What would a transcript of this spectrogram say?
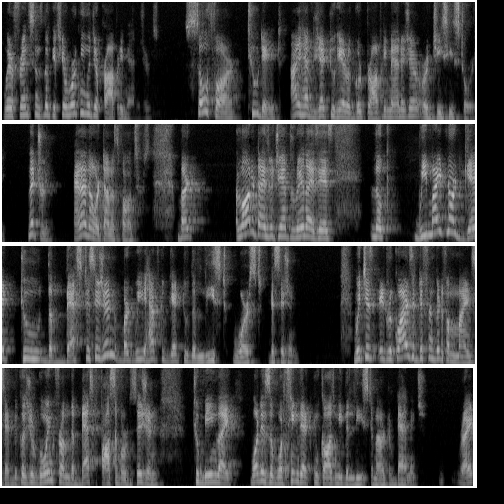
where, for instance, look, if you're working with your property managers, so far to date, I have yet to hear a good property manager or GC story. Literally. And I know a ton of sponsors. But a lot of times, what you have to realize is look, we might not get to the best decision, but we have to get to the least worst decision, which is it requires a different bit of a mindset because you're going from the best possible decision to being like, what is the one thing that can cause me the least amount of damage? Right.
